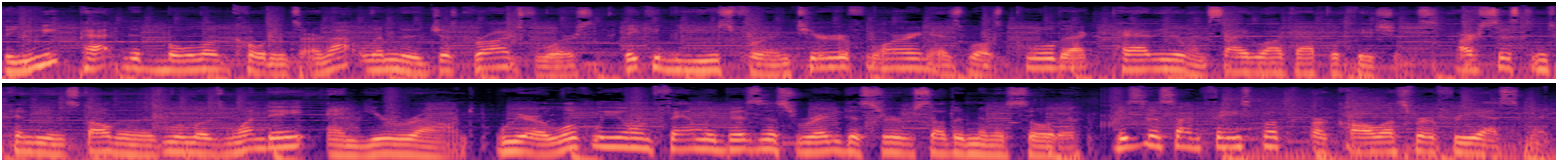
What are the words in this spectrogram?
The unique patented Bulldog coatings are not limited to just garage floors. They can be used for interior flooring as well as pool deck, patio, and sidewalk applications. Our systems can be installed in as little as one day and year round. We are a locally owned family business ready to serve southern Minnesota. Visit us on Facebook or call us for a free estimate.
